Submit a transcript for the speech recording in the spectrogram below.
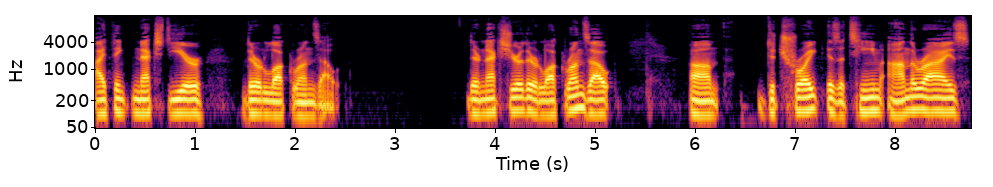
I think next year their luck runs out. Their next year their luck runs out. Um, Detroit is a team on the rise.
